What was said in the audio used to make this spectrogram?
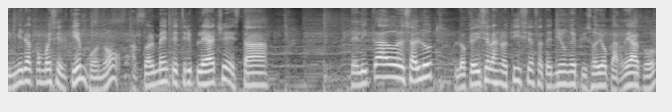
y mira cómo es el tiempo, ¿no? Actualmente Triple H está delicado de salud, lo que dicen las noticias, ha tenido un episodio cardíaco.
